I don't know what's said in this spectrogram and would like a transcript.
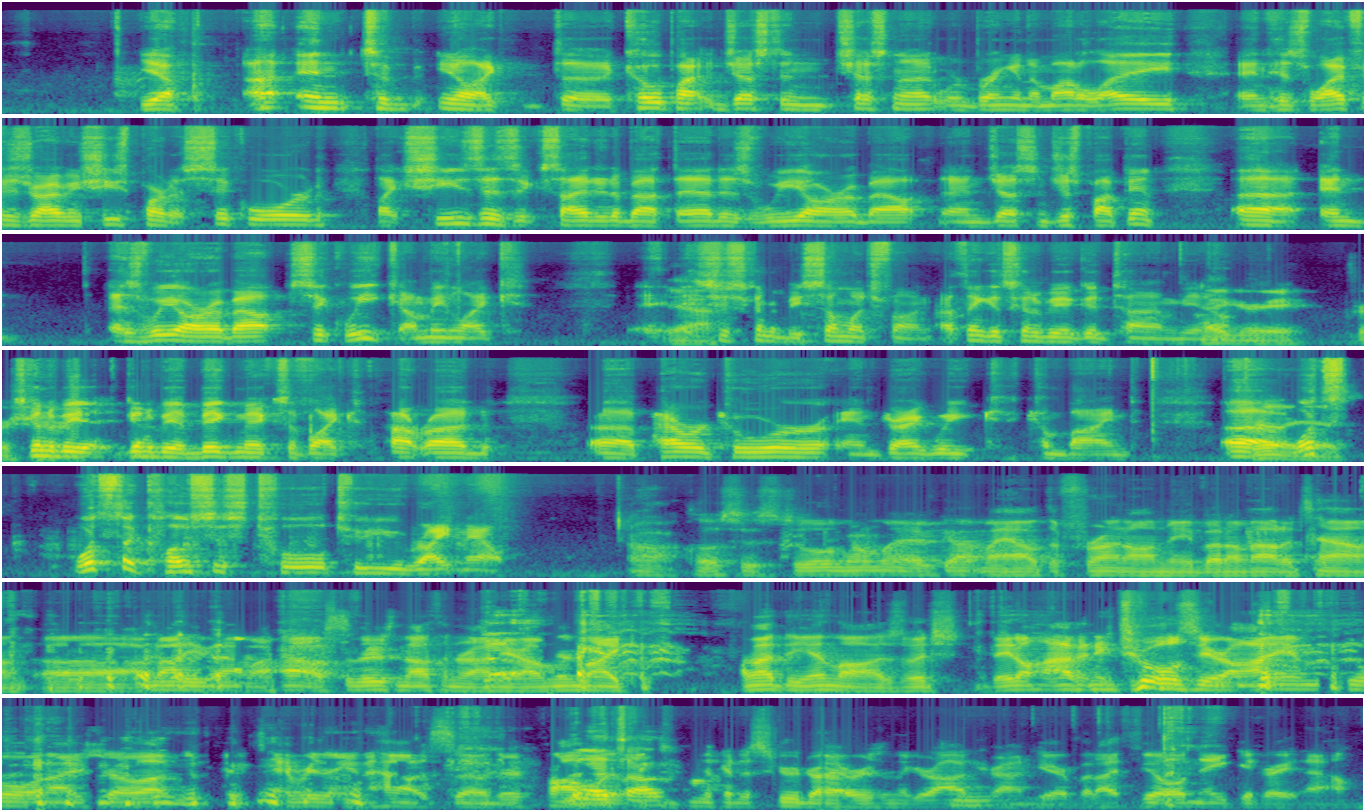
Yeah, uh, and to you know, like the co-pilot Justin Chestnut, we're bringing a Model A, and his wife is driving. She's part of Sick Ward. Like she's as excited about that as we are about. And Justin just popped in, uh, and as we are about Sick Week. I mean, like Yeah. it's just going to be so much fun. I think it's going to be a good time. You I agree for it's sure. going to be going to be a big mix of like hot rod, uh, power tour, and drag week combined. Uh, Really what's is. what's the closest tool to you right now? Oh, closest tool. Normally, I've got my out the front on me, but I'm out of town. Uh, I'm not even at my house, so there's nothing around here. I'm in like, I'm at the in-laws, which they don't have any tools here. I am the tool when I show up fix everything in the house. So there's probably That's like awesome. a of screwdrivers in the garage around here, but I feel naked right now.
